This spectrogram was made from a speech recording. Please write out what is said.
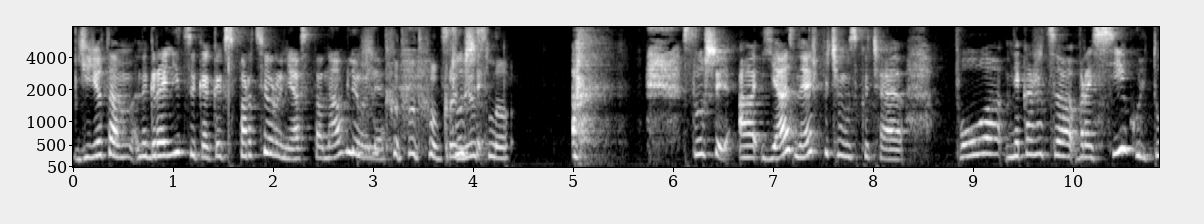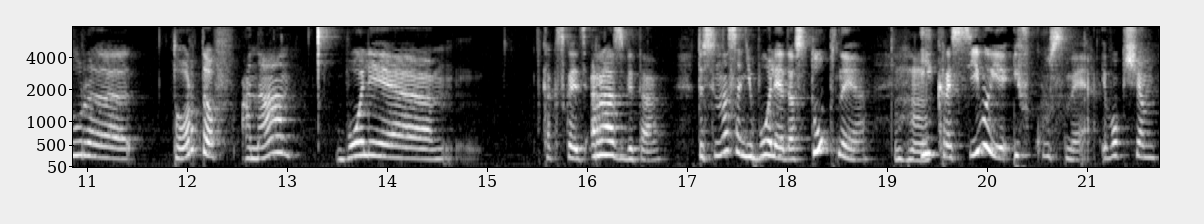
Ее там на границе как экспортера не останавливали. Фу-фу-фу, пронесло. Слушай, а я, знаешь, почему скучаю? По, мне кажется, в России культура тортов, она более, как сказать, развита. То есть у нас они более доступные угу. и красивые, и вкусные. И, в общем,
